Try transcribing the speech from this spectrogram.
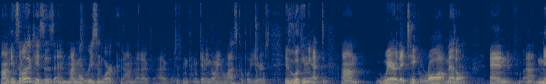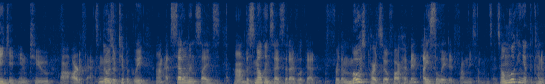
Um, in some other cases, and my more recent work um, that I've, I've just been kind of getting going in the last couple of years, is looking at um, where they take raw metal and uh, make it into uh, artifacts. And those are typically um, at settlement sites. Um, the smelting sites that I've looked at, for the most part so far, have been isolated from these settlement sites. So I'm looking at the kind of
